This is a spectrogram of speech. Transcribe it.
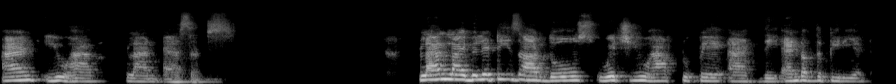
And you have plan assets. Plan liabilities are those which you have to pay at the end of the period.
